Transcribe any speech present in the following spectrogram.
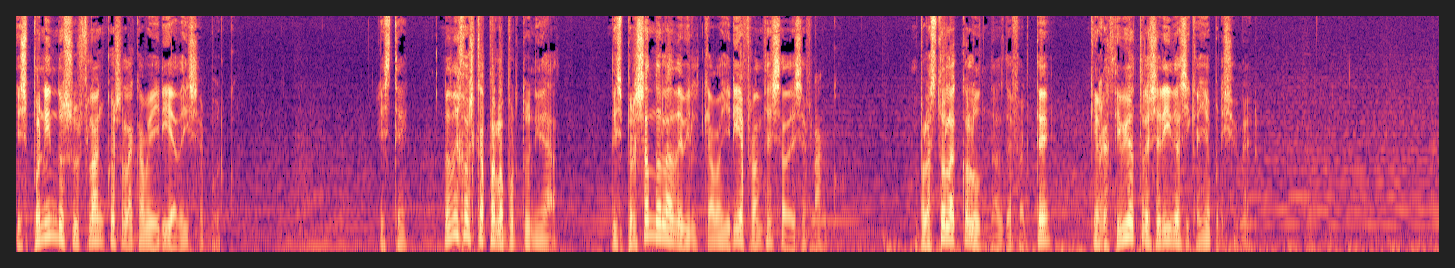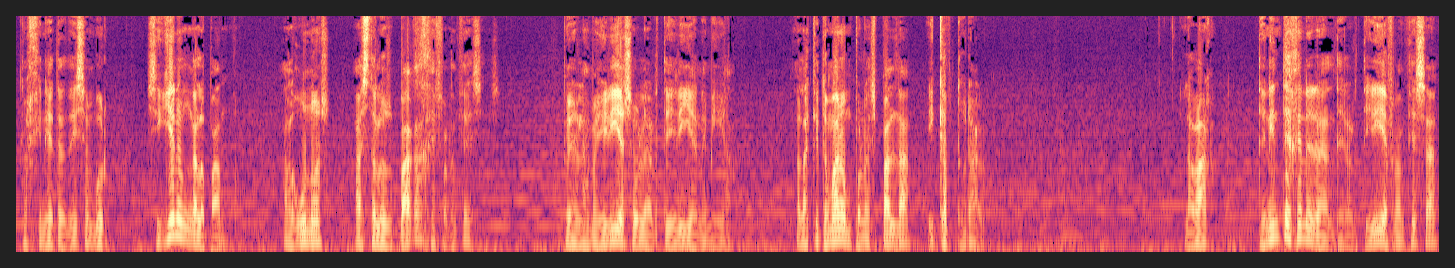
exponiendo sus flancos a la caballería de Eisenburg. Este no dejó escapar la oportunidad, dispersando la débil caballería francesa de ese flanco. Aplastó las columnas de Ferté, quien recibió tres heridas y cayó prisionero. Los jinetes de Eisenburg siguieron galopando, algunos hasta los bagajes franceses, pero la mayoría sobre la artillería enemiga, a la que tomaron por la espalda y capturaron. Lavar, teniente general de la artillería francesa,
